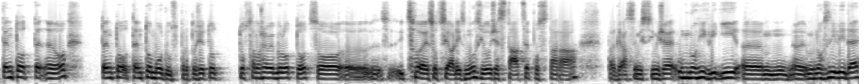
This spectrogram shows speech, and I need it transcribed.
Tento, ten, jo, tento, tento modus, protože to, to samozřejmě bylo to, co, eh, co je socialismus, jo, že stát se postará, tak já si myslím, že u mnohých lidí, eh, mnozí lidé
